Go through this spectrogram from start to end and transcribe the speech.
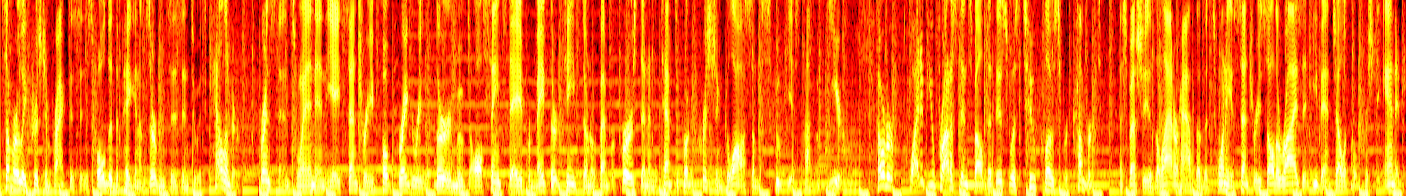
Some early Christian practices folded the pagan observances into its calendar. For instance, when in the 8th century, Pope Gregory III moved All Saints' Day from May 13th to November 1st in an attempt to put a Christian gloss on the spookiest time of year. However, quite a few Protestants felt that this was too close for comfort, especially as the latter half of the 20th century saw the rise in evangelical Christianity.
